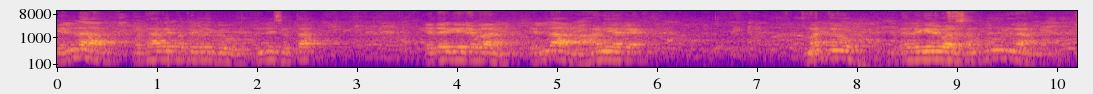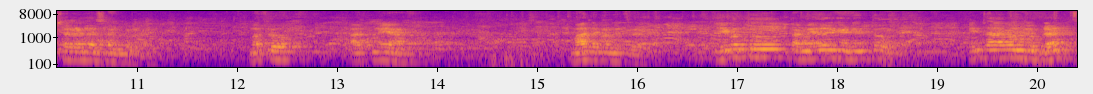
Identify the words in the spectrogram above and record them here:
ಎಲ್ಲ ಮಠಾಧಿಪತಿಗಳಿಗೂ ವಂದಿಸುತ್ತಾ ಎದುರಿಗಿರುವ ಎಲ್ಲ ಮಹನೀಯರೇ ಮತ್ತು ಎದುರಿಗಿರುವ ಸಂಪೂರ್ಣ ಶರಣ ಸಂಘಗಳು ಮತ್ತು ಆತ್ಮೀಯ ಮಾಧ್ಯಮ ಮಿತ್ರರೇ ಇವತ್ತು ತಮ್ಮೆದುರಿಗೆ ನಿಂತು ಇಂತಹ ಒಂದು ಬೃಹತ್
